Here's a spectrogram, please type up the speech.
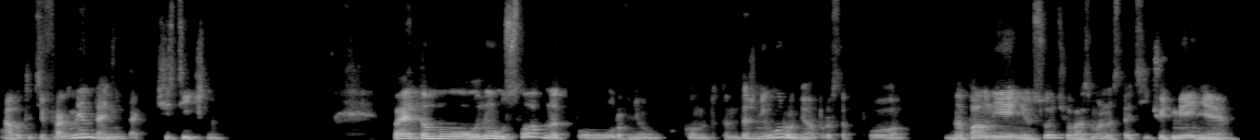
а вот эти фрагменты, они так частично. Поэтому, ну, условно, по уровню какому-то там, даже не уровню, а просто по наполнению сутью, возможно, статьи чуть менее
